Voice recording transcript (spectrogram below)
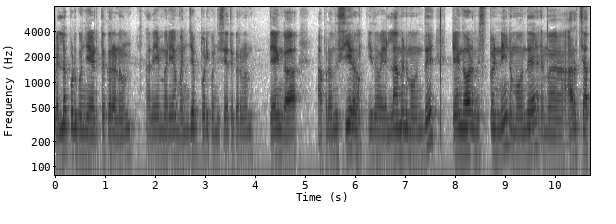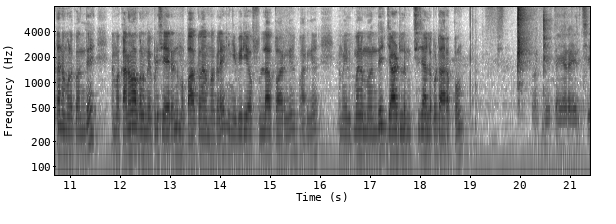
வெள்ளைப்பொடி கொஞ்சம் எடுத்துக்கிறணும் அதே மாதிரியா மஞ்சப்பொடி கொஞ்சம் சேர்த்துக்கிறணும் தேங்காய் அப்புறம் வந்து சீரகம். இதை எல்லாமே நம்ம வந்து தேங்காயோட மிக்ஸ் பண்ணி நம்ம வந்து நம்ம அரைச்சா தான் நம்மளுக்கு வந்து நம்ம கனவா குழம்பு எப்படி செய்கிறதுன்னு நம்ம பார்க்கலாம் மக்களே. நீங்கள் வீடியோ ஃபுல்லாக பாருங்கள் பாருங்கள் நம்ம இதுக்கு மேலே நம்ம வந்து ஜாடில் மிக்ஸி ஜாடில் போட்டு அரைப்போம். ஓகே தயாராகிருச்சு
